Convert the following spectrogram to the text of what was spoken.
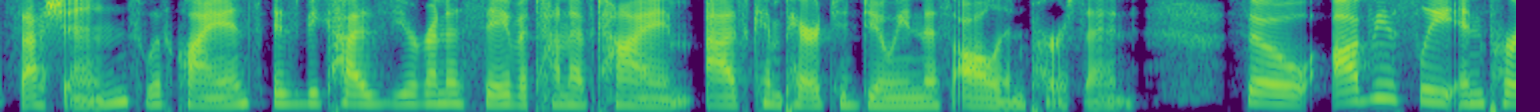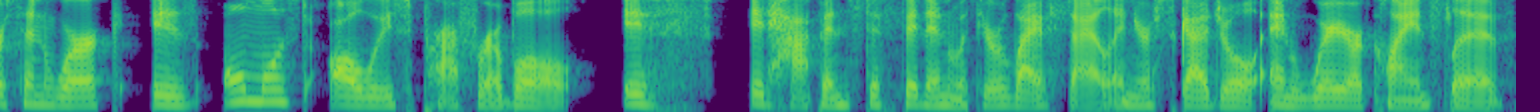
sessions with clients is because you're going to save a ton of time as compared to doing this all in person. So, obviously, in person work is almost always preferable if it happens to fit in with your lifestyle and your schedule and where your clients live.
